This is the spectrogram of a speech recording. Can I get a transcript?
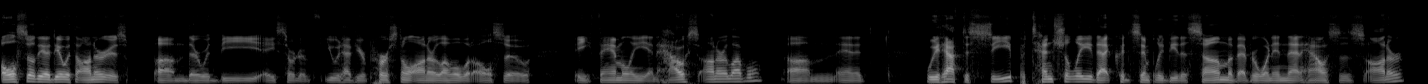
also, the idea with honor is um, there would be a sort of you would have your personal honor level, but also a family and house honor level, um, and it, we'd have to see potentially that could simply be the sum of everyone in that house's honor,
